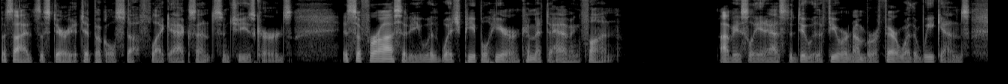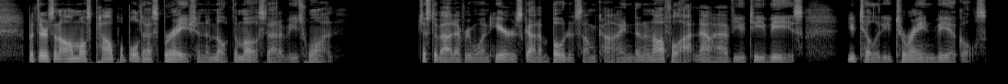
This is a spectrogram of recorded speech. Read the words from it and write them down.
besides the stereotypical stuff like accents and cheese curds, it's the ferocity with which people here commit to having fun. Obviously, it has to do with a fewer number of fair weather weekends, but there's an almost palpable desperation to milk the most out of each one. Just about everyone here's got a boat of some kind, and an awful lot now have UTVs, utility terrain vehicles,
